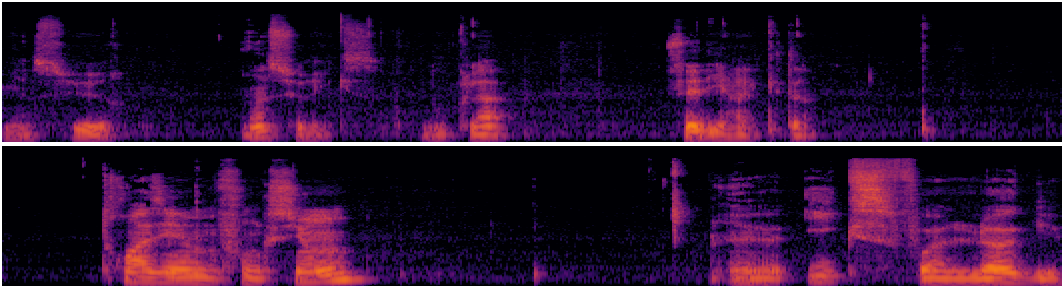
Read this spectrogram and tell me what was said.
bien sûr 1 sur x. Donc là, c'est direct. Troisième fonction, euh, x fois log,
